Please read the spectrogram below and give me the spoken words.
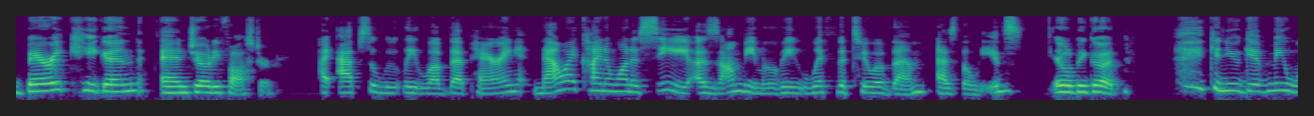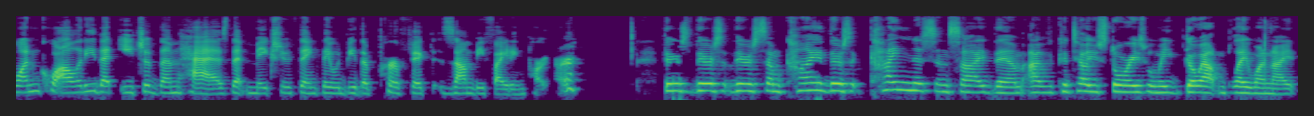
Barry Keoghan and Jodie Foster. I absolutely love that pairing. Now I kind of want to see a zombie movie with the two of them as the leads. It'll be good. Can you give me one quality that each of them has that makes you think they would be the perfect zombie fighting partner? There's there's there's some kind there's kindness inside them. I could tell you stories when we go out and play one night.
